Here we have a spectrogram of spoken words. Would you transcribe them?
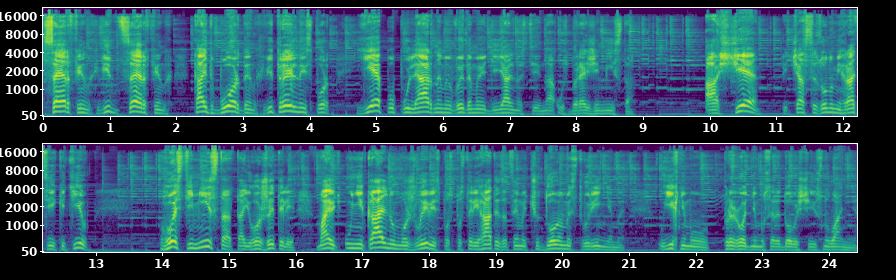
Серфінг, відсерфінг, кайтбординг, вітрильний спорт є популярними видами діяльності на узбережжі міста. А ще під час сезону міграції китів Гості міста та його жителі мають унікальну можливість поспостерігати за цими чудовими створіннями у їхньому природньому середовищі існування.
